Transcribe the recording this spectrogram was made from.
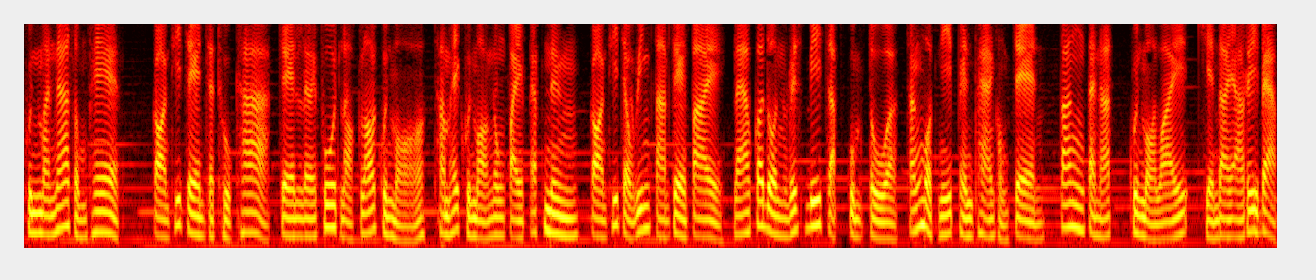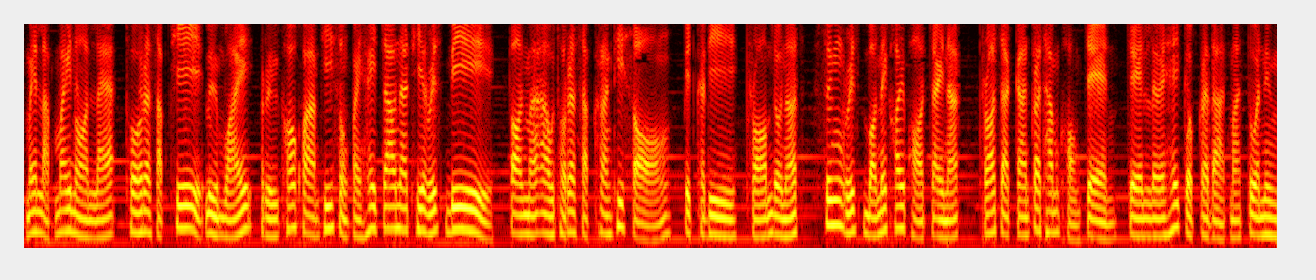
คุณมันน่าสมเพชก่อนที่เจนจะถูกฆ่า เจนเลยพูดหลอกล่อคุณหมอทำให้คุณหมองงไปแป๊บหนึ่งก่อนที่จะวิ่งตามเจนไป แล้วก็โดนริสบี้จับกลุ่มตัว ทั้งหมดนี้เป็นแผนของเจน ตั้งแต่นัดคุณหมอไว้ เขียนไดอารี่แบบไม่หลับไม่นอนและ โทรศัพท์ที่ลืมไว้ หรือข้อความที่ส่งไปให้เจ้าหน้าที่ริสบี้ตอนมาเอาโทรศัพท์ครั้งที่ 2 ปิดคดีพร้อมโดนัท ซึ่งริสบอลไม่ค่อยพอใจนัก เพราะจากการกระทำของเจน เจนเลยให้กบกระดาษมาตัวหนึ่ง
